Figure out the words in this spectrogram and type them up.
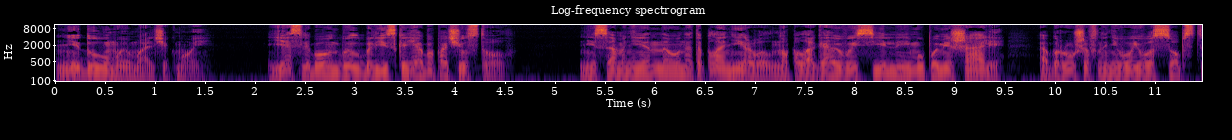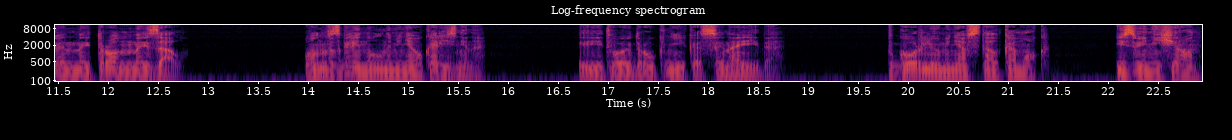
«Не думаю, мальчик мой. Если бы он был близко, я бы почувствовал. Несомненно, он это планировал, но, полагаю, вы сильно ему помешали, обрушив на него его собственный тронный зал». Он взглянул на меня укоризненно. «Ты и твой друг Ника, сын Аида». В горле у меня встал комок. «Извини, Хирон.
